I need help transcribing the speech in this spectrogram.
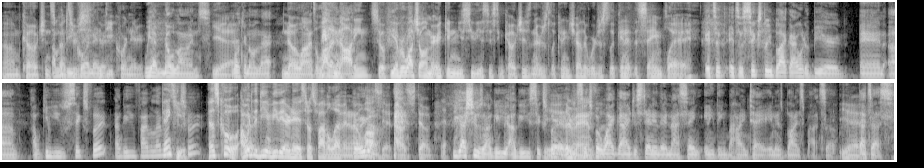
um, coach, and I'm the D coordinator. the D coordinator. we have no lines. Yeah. working on that. no lines, a lot of nodding. So if you ever watch All American, and you see the assistant coaches and they're just looking at each other. We're just looking at the same play. It's a it's a six three black guy with a beard, and uh, I'll give you six foot. I'll give you five eleven. Thank six you. Foot. That's cool. I went to the DMV the other day. so said it was five eleven, and There I we go. lost it. I was stoked. You got shoes on. I'll give you. I'll give you six Yeah, foot. they're a six foot white guy just standing there, not saying anything behind Taye in his blind spot. So Yeah, that's us.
